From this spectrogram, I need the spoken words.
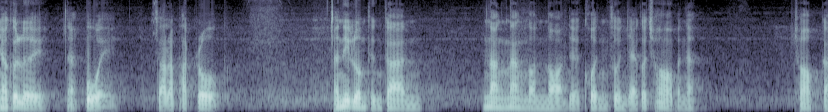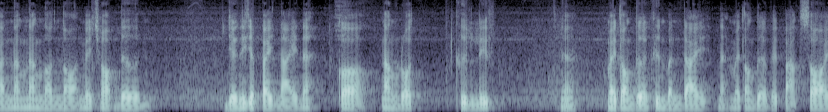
นะก็เลยนะป่วยสารพัดโรค อันนี้รวมถึงการ นั่งนั่งนอนนอนด้วยคนส่วนใหญ่ก็ชอบนะ ชอบการนั่งนั่งนอนนอนไม่ชอบเดิน เดี๋ยวนี้จะไปไหนนะ ก็นั่งรถขึ้นลิฟต์นะไม่ต้องเดินขึ้นบันไดนะไม่ต้องเดินไปปากซอย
